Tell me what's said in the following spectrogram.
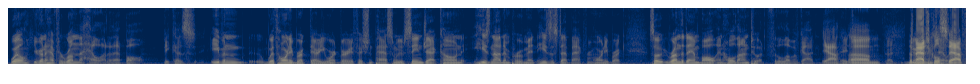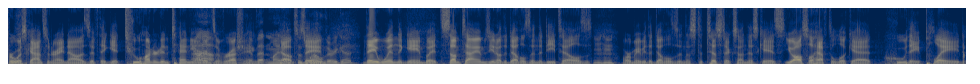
Well, you're going to have to run the hell out of that ball because even with Hornibrook there, you weren't very efficient passing. We've seen Jack Coan; he's not improvement. He's a step back from Hornibrook. So run the damn ball and hold on to it for the love of God. Yeah. Um, uh, the magical stat for Wisconsin right now is if they get 210 yards Ah, of rushing. I have that in my yep, notes as they- well. Very good. They win the game, but sometimes you know the devil's in the details, Mm-hmm. or maybe the devil's in the statistics. On this case, you also have to look at who they played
